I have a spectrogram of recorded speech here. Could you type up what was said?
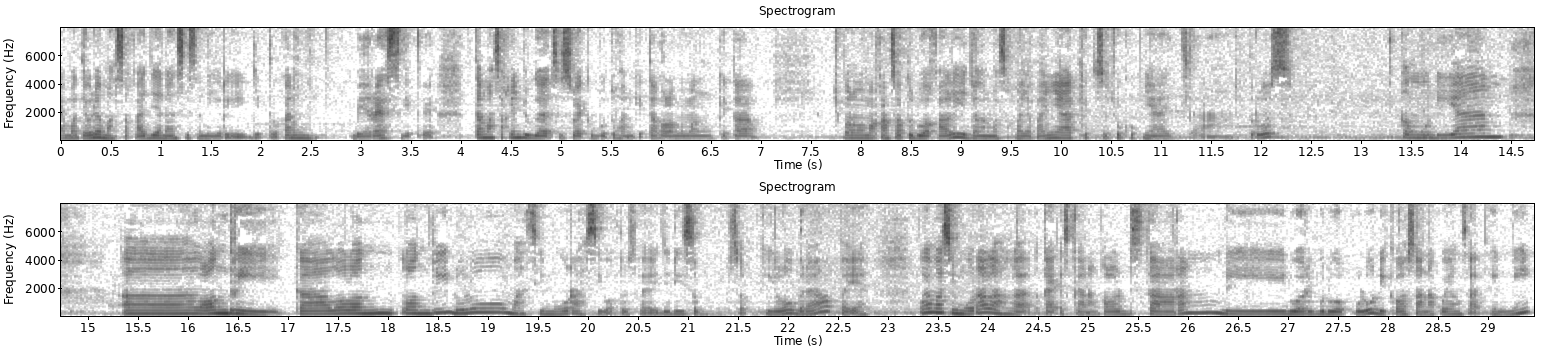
hemat. Ya udah masak aja nasi sendiri gitu kan beres gitu ya. Kita masaknya juga sesuai kebutuhan kita. Kalau memang kita cuma mau makan satu dua kali ya jangan masak banyak banyak gitu secukupnya aja. Terus kemudian uh, laundry. Kalau laundry dulu masih murah sih waktu saya. Jadi se, se kilo berapa ya? Pokoknya masih murah lah nggak kayak sekarang. Kalau sekarang di 2020 di kawasan aku yang saat ini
